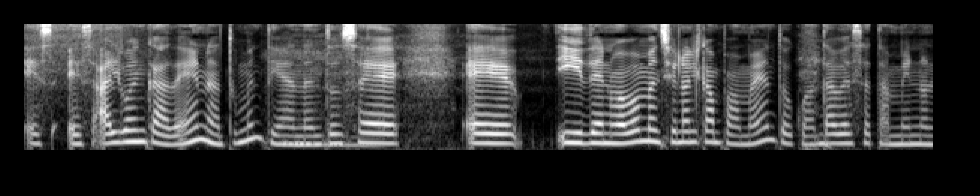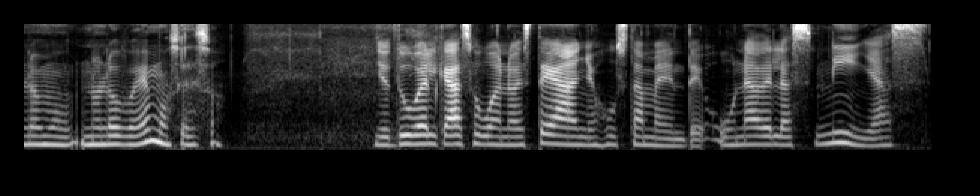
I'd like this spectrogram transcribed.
Es, es algo en cadena, ¿tú me entiendes? Entonces, eh, y de nuevo menciona el campamento, ¿cuántas veces también no lo, no lo vemos eso? Yo tuve el caso, bueno, este año justamente, una de las niñas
